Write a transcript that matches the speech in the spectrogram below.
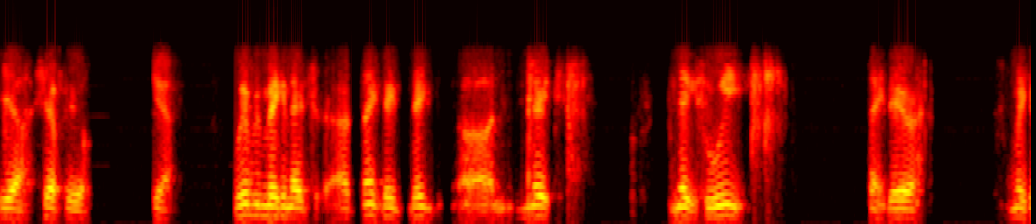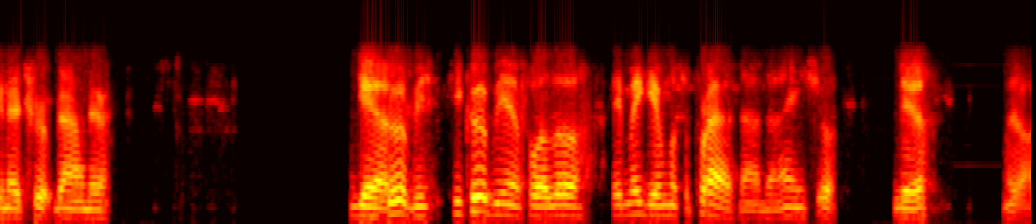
yeah, Sheffield. Yeah. We'll be making that. I think they they uh, next next week. I think they're making that trip down there. Yeah. Could be. He could be in for a little. They may give him a surprise now. there. I ain't sure. Yeah. Yeah.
